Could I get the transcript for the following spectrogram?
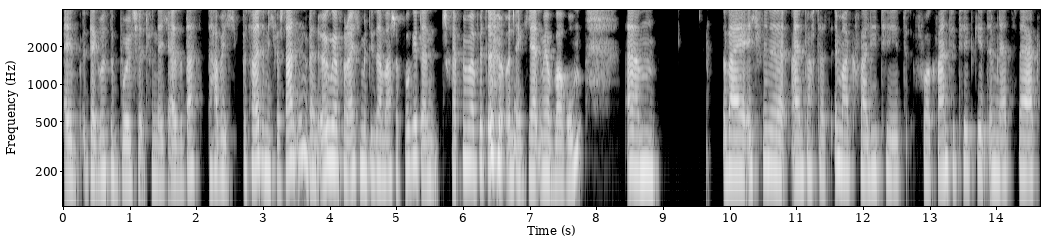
ey, der größte Bullshit, finde ich. Also das habe ich bis heute nicht verstanden. Wenn irgendwer von euch mit dieser Masche vorgeht, dann schreibt mir mal bitte und erklärt mir, warum. Ähm, weil ich finde einfach, dass immer Qualität vor Quantität geht im Netzwerk.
